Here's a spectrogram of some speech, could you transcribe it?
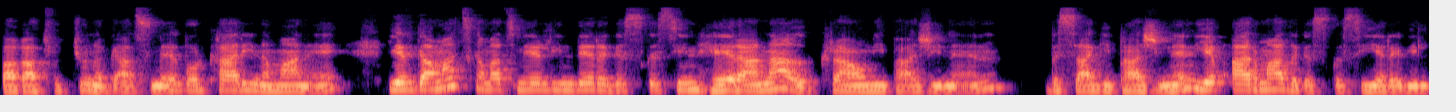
բաղադրությունը գազմել, որ քարի նման է, եւ գամած գամած մեր լինդերը կսկսին հերանալ crown-ի բաժինեն, բսագի բաժինեն եւ արմադը կսկսի երևիլ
